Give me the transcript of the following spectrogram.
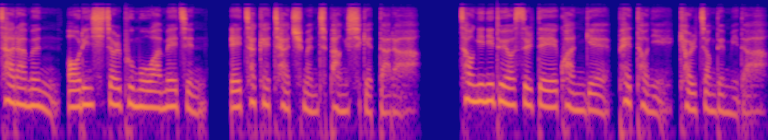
사람은 어린 시절 부모와 맺은 애착 애차치먼트 방식에 따라 성인이 되었을 때의 관계 패턴이 결정됩니다.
